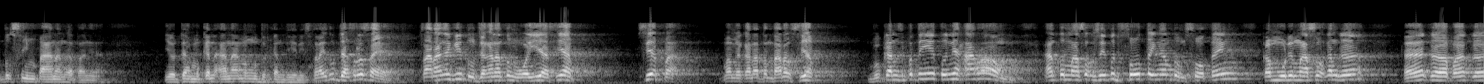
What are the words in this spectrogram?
untuk simpanan katanya. Ya udah mungkin anak mengundurkan diri. Setelah itu sudah selesai. Caranya gitu, jangan antum, "Oh iya, siap." Siap, Pak. Mama karena tentara siap Bukan seperti itu, ini haram. Antum masuk ke situ syuting antum, syuting kemudian masukkan ke eh, ke apa ke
